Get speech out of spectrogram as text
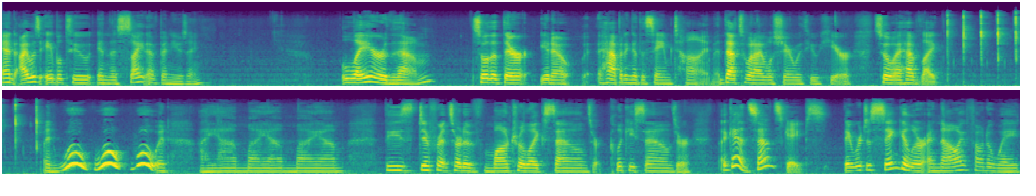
And I was able to, in the site I've been using, layer them so that they're, you know, happening at the same time. And that's what I will share with you here. So I have like, and woo, woo, woo, and I am, I am, I am. These different sort of mantra like sounds or clicky sounds or, again, soundscapes. They were just singular, and now I found a way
